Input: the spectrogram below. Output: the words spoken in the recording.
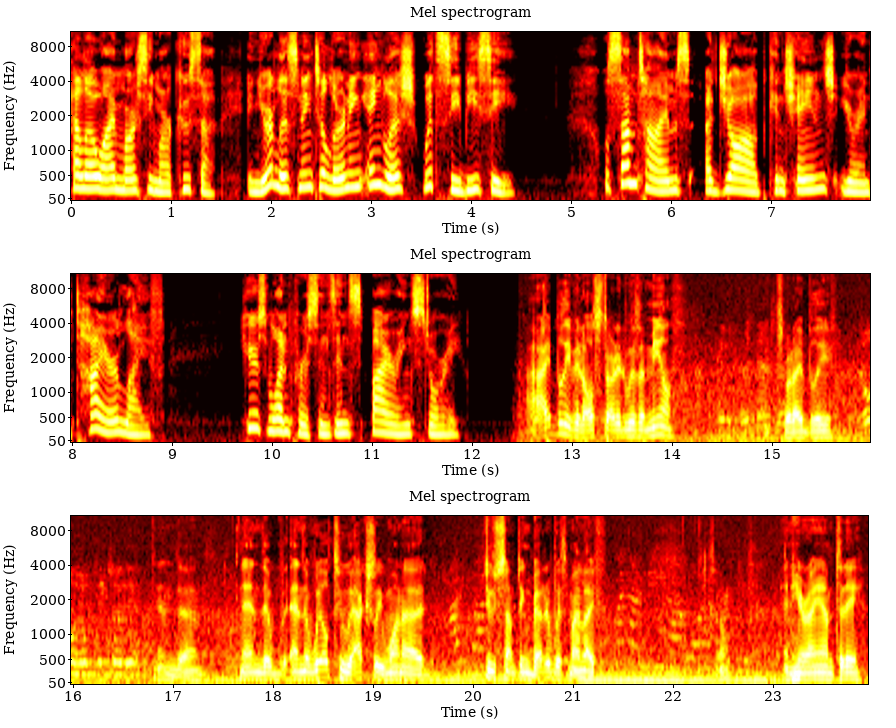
Hello, I'm Marcy Markusa, and you're listening to Learning English with CBC. Well, sometimes a job can change your entire life. Here's one person's inspiring story. I believe it all started with a meal. That's what I believe. And uh, and the and the will to actually want to do something better with my life. So, and here I am today.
